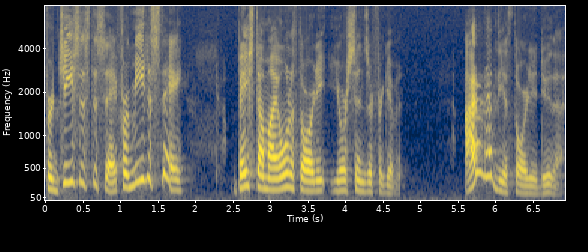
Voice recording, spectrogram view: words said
For Jesus to say, for me to say, based on my own authority, your sins are forgiven. I don't have the authority to do that.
